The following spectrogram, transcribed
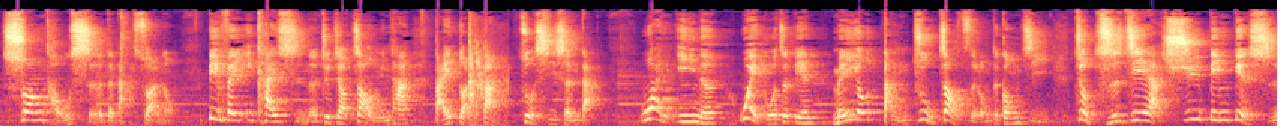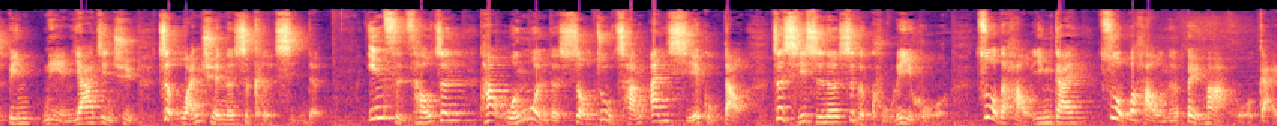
双头蛇的打算哦，并非一开始呢就叫赵云他摆短棒做牺牲打。万一呢魏国这边没有挡住赵子龙的攻击，就直接啊虚兵变实兵碾压进去，这完全呢是可行的。因此，曹真他稳稳地守住长安斜谷道，这其实呢是个苦力活。做得好应该，做不好呢被骂活该。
